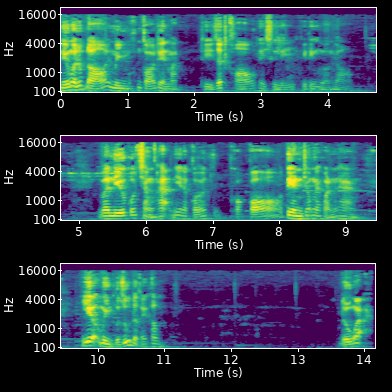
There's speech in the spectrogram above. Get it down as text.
Nếu mà lúc đó thì mình không có tiền mặt thì rất khó có thể xử lý cái tình huống đó. Và nếu có chẳng hạn như là có có có tiền trong tài khoản ngân hàng liệu mình có rút được hay không? Đúng không ạ?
